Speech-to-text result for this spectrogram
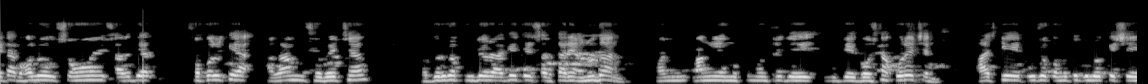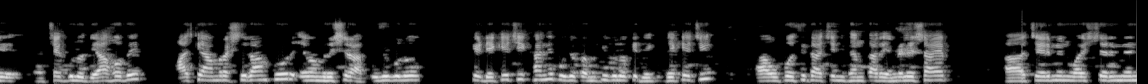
এটা ভালো সময়, শারদীয়ার সকলকে আগাম শুভেচ্ছা। দুর্গা পুজোর আগে যে সরকারি অনুদান মাননীয় মুখ্যমন্ত্রী যে যে ঘোষণা করেছেন, আজকে পুজো কমিটিগুলোকে সে চেকগুলো দেওয়া হবে। আজকে আমরা শ্রীরামপুর এবং ঋষরা পুজোগুলোকে ডেকেছি এখানে, পুজো কমিটিগুলোকে দেখ- দেখেছি। উপস্থিত আছেন এখানকার এমএলএ সাহেব chairman, vice chairman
